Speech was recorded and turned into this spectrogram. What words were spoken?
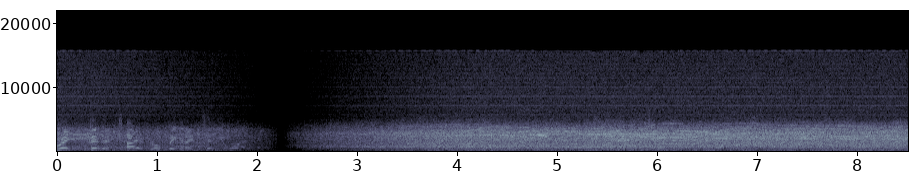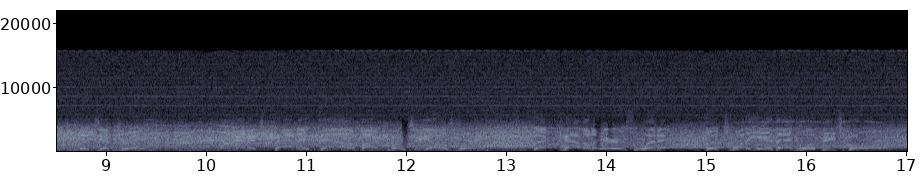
great bit of tightroping. And I tell you what. Tip. And it's batted down by Percy Ellsworth. The Cavaliers win it. The 28th annual Peach Bowl.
